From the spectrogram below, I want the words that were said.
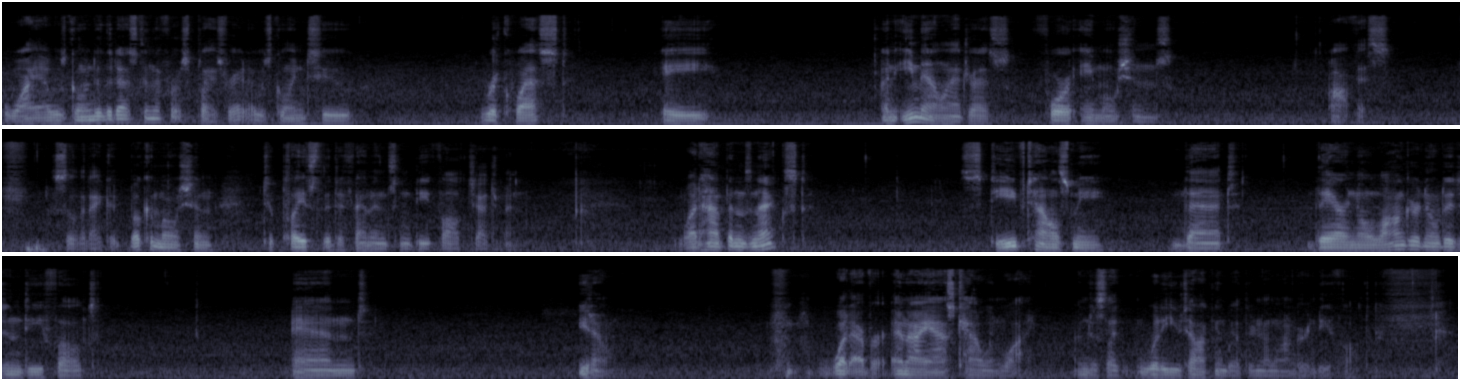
why I was going to the desk in the first place, right? I was going to request a an email address for a motions office so that I could book a motion to place the defendants in default judgment. What happens next? Steve tells me that they are no longer noted in default and you know whatever and i ask how and why i'm just like what are you talking about? They're no longer in default.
